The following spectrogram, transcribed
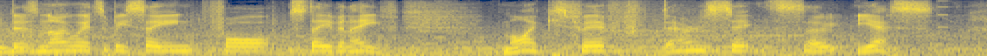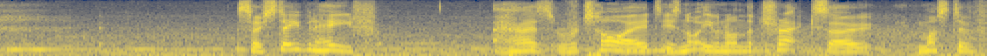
there's nowhere to be seen for Stephen Heath. Mike is fifth, Darren's sixth, so yes. So Stephen Heath has retired, is not even on the track, so must have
